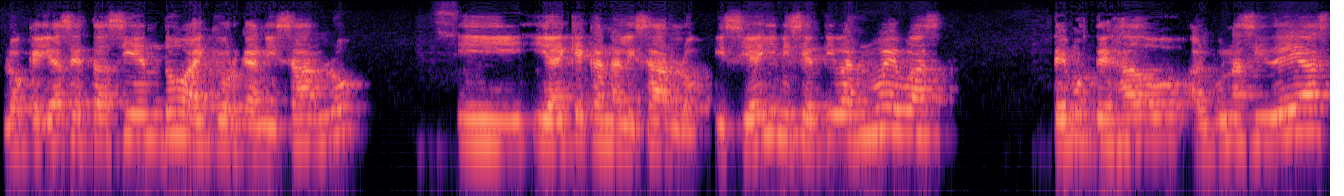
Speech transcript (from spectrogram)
lo que ya se está haciendo hay que organizarlo y, hay que canalizarlo. Y si hay iniciativas nuevas, te hemos dejado algunas ideas,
